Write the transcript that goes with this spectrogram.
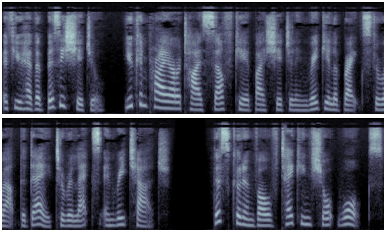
if you have a busy schedule, you can prioritize self care by scheduling regular breaks throughout the day to relax and recharge. This could involve taking short walks,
